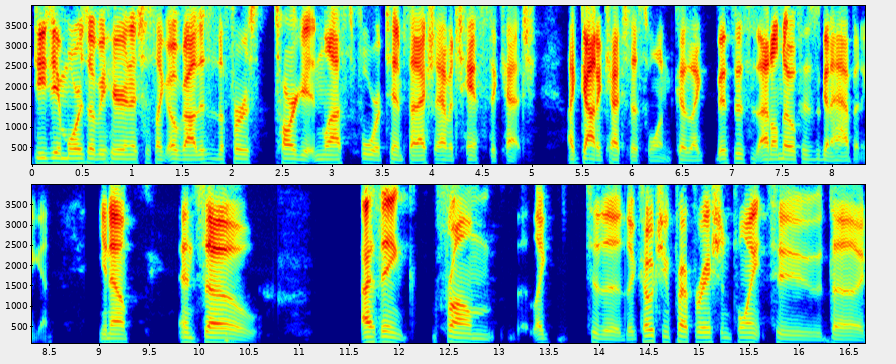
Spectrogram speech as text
DJ Moore's over here and it's just like oh god this is the first target in the last four attempts that I actually have a chance to catch. I got to catch this one because like this, this is I don't know if this is going to happen again you know? And mm. so I think from like to the the coaching preparation point to the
